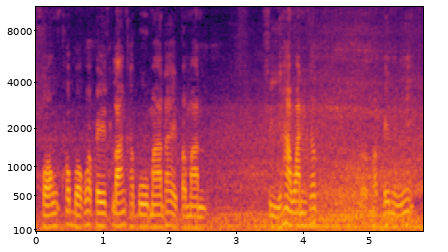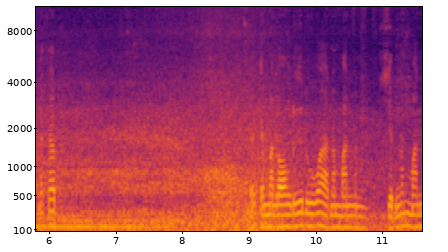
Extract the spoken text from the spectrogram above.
จ้าของเขาบอกว่าไปล้างคาบูมาได้ประมาณสี่ห้าวันครับมาเป็นอย่างนี้นะครับเดี๋ยวจะมาลองรื้อดูว่าน้ำมันมันเขียนน้ำมัน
